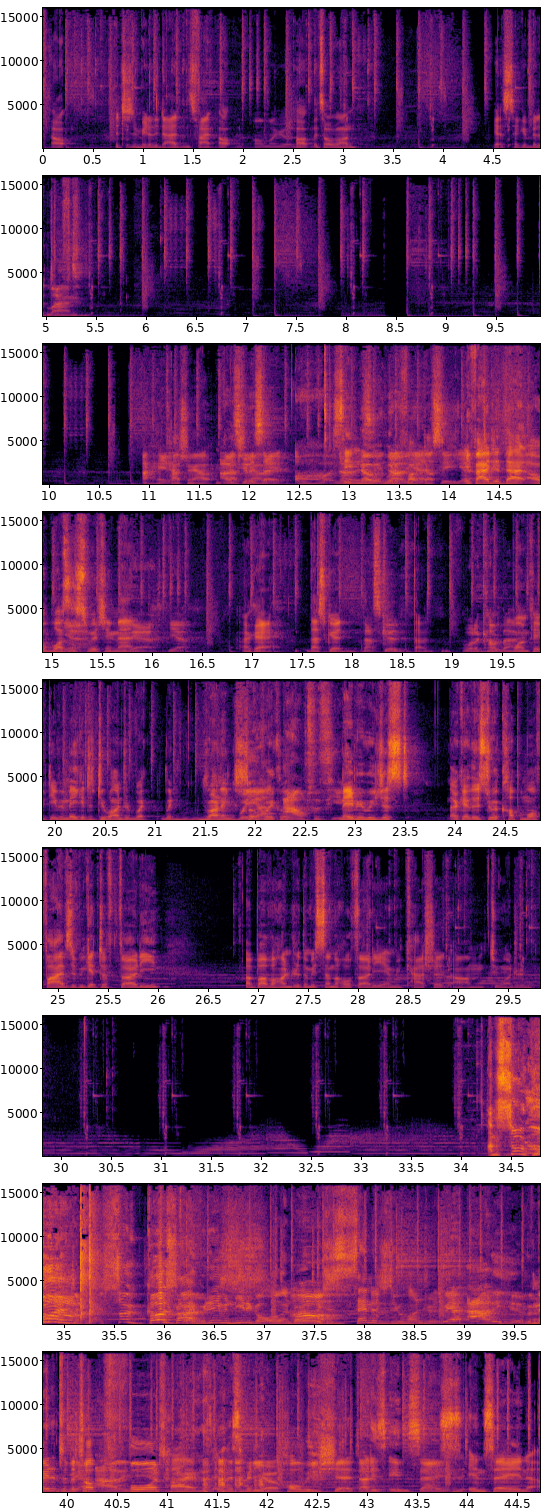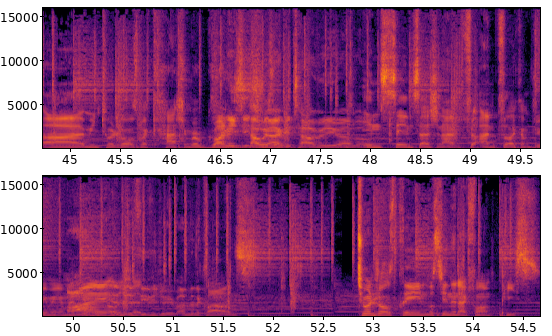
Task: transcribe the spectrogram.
Oh, it just immediately died. It's fine. Oh, Oh my god. oh, it's all gone. Yes, take a bit of Left. time. I hate Cashing it. out. I was gonna out. say. Oh no. See, no, see, it would have fucked yeah, us. See, yeah. If I did that, I wasn't Yeah. switching then. Yeah. Yeah. Okay, that's good. That's good. That What a comeback. 150. If we make it to 200, we're, we're running we so are quickly. out of here. Maybe we just okay. Let's do a couple more fives. If we get to 30, above 100, then we send the whole 30 and we cash it um 200. I'm so good. It's so good. Right, bro. we didn't even need to go all in, bro. We Oh. just sent it to 200. We are out of here. We made it to the top four times in this video. Holy shit. That is insane. This is insane. Uh, I mean, $200. We're cashing. We're running. Craziest That was drag an guitar video ever. insane session. I feel, I feel like I'm dreaming. Am I I dreaming? am Holy in a fever dream. I'm in the clouds. $200 clean. We'll see you in the next one. Peace.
